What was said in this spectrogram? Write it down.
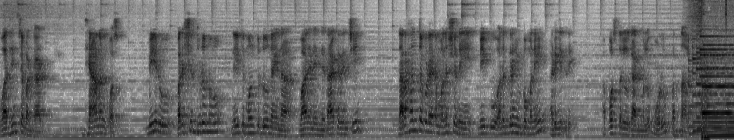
వధించబడ్డాడు ధ్యానం కోసం. మీరు పరిశుద్ధుడును నీతిమంతుడునైన వారిని నిరాకరించి నరహంతకుడైన మనుషుని మీకు అనుగ్రహింపమని అడిగిద్రి అపోస్తల కార్యములు మూడు పద్నాలుగు.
